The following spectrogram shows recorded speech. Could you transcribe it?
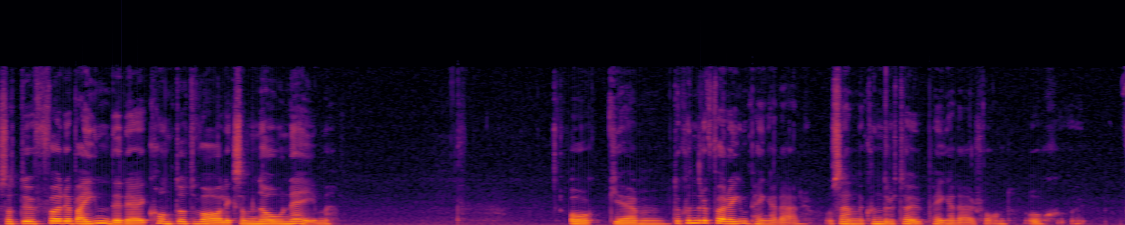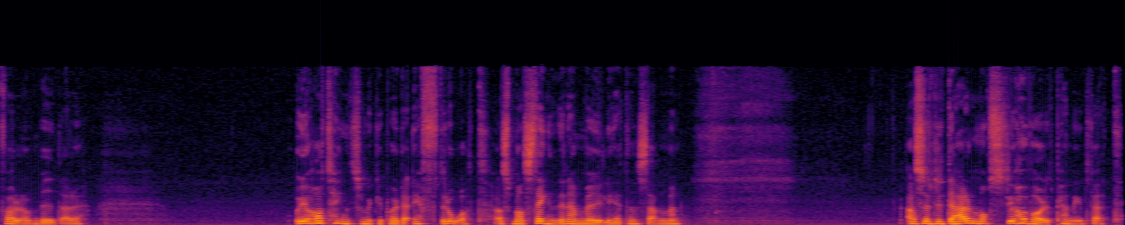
Så att du förde bara in det, det kontot var liksom no name. Och ehm, då kunde du föra in pengar där och sen kunde du ta ut pengar därifrån och föra dem vidare. Och jag har tänkt så mycket på det där efteråt. Alltså man stängde den möjligheten sen men Alltså det där måste ju ha varit penningtvätt.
